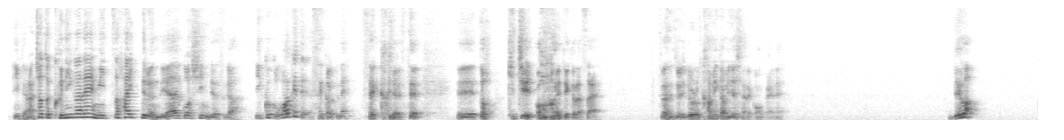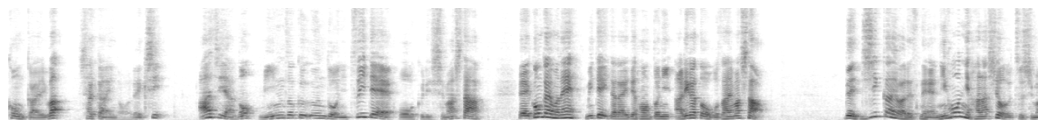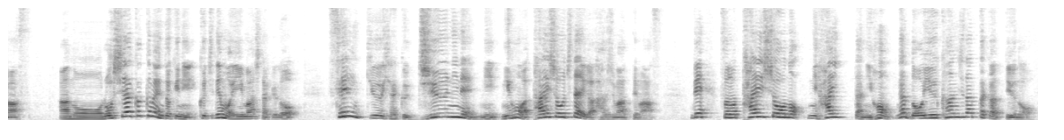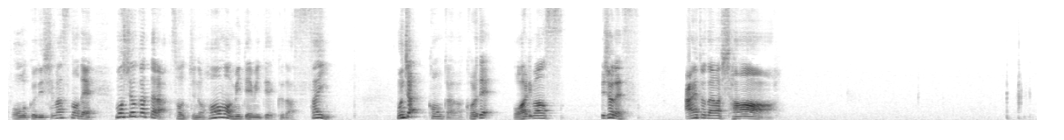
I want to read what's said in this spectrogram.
いいかなちょっと国がね、3つ入ってるんでややこしいんですが、一個個分けて、せっかくね、せっかくですね、えーと、きっちり覚えてください。すいません、ちょいろいろカミカミでしたね、今回ね。では、今回は社会の歴史、アジアの民族運動についてお送りしました。えー今回もね、見ていただいて本当にありがとうございました。で、次回はですね、日本に話を移します。あのーロシア革命の時に口でも言いましたけど、1912年に日本は大正時代が始まってます。で、その大正のに入った日本がどういう感じだったかっていうのをお送りしますので、もしよかったらそっちの方も見てみてください。ほんじゃ、今回はこれで終わります。以上です。ありがとうございました。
